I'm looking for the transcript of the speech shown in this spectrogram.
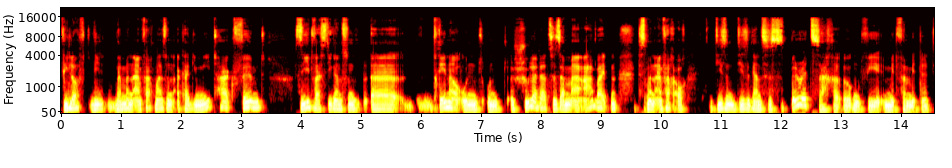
Wie läuft, wie, wenn man einfach mal so einen Akademietag filmt, sieht, was die ganzen äh, Trainer und, und Schüler da zusammen erarbeiten, dass man einfach auch diesen, diese ganze Spirit-Sache irgendwie mitvermittelt.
